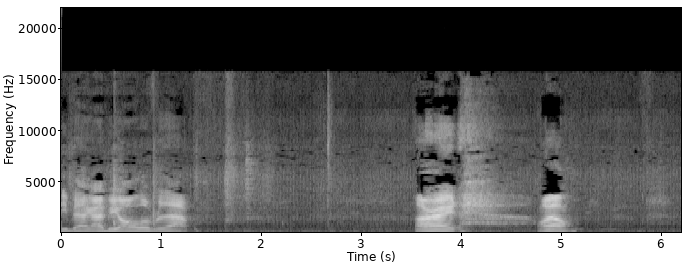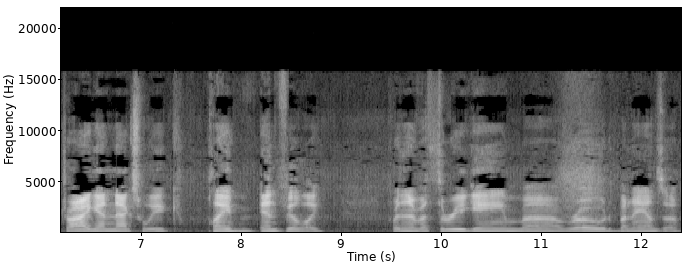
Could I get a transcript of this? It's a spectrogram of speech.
D bag, I'd be all over that. All right. Well, try again next week. Play in Philly for then have a three game uh, road bonanza.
